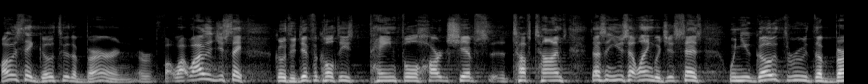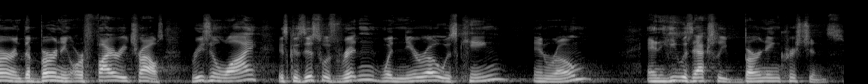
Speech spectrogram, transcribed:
Why would it say go through the burn? Or why would you say go through difficulties, painful, hardships, tough times? It doesn't use that language. It says when you go through the burn, the burning, or fiery trials. Reason why is because this was written when Nero was king in Rome, and he was actually burning Christians.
